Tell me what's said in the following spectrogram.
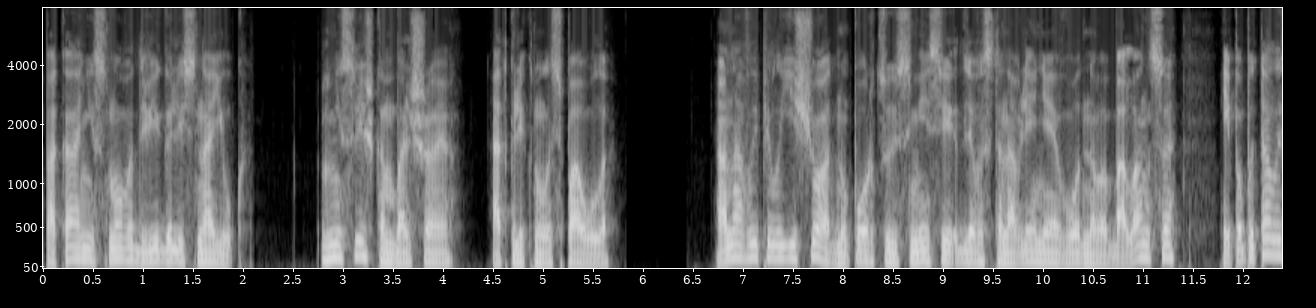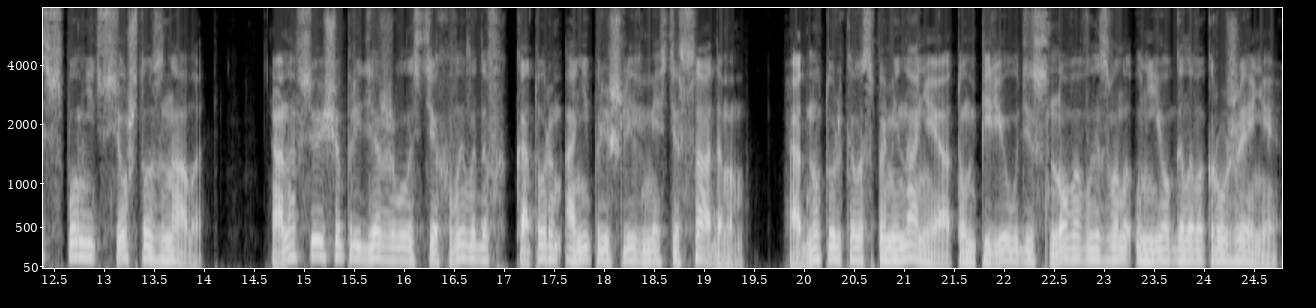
пока они снова двигались на юг. Не слишком большая, откликнулась Паула. Она выпила еще одну порцию смеси для восстановления водного баланса и попыталась вспомнить все, что знала. Она все еще придерживалась тех выводов, к которым они пришли вместе с Адамом. Одно только воспоминание о том периоде снова вызвало у нее головокружение.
